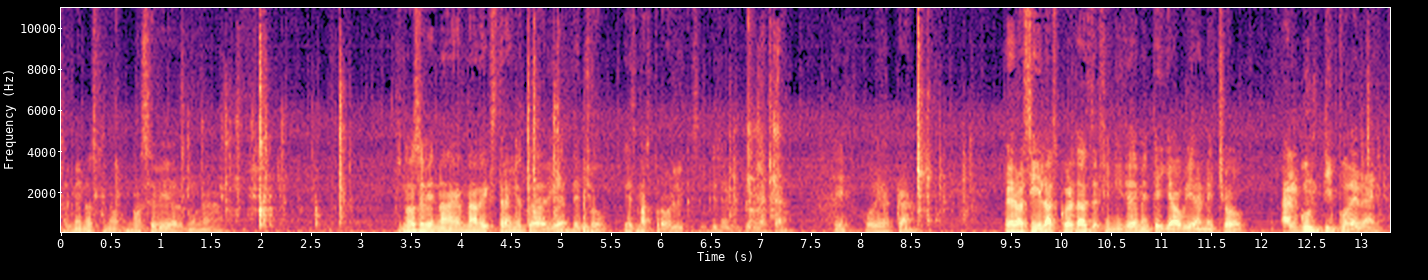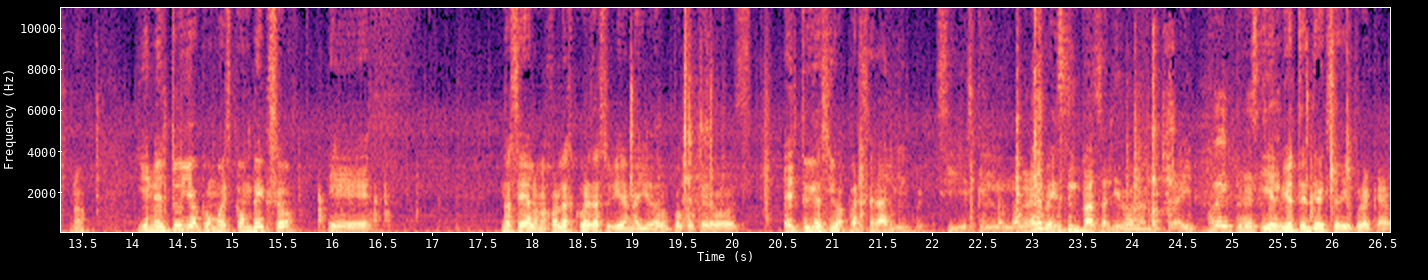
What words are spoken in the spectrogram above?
Al menos no, no se ve alguna. Pues no se ve nada, nada extraño todavía. De hecho, es más probable que se empiece a romper de acá Sí. o de acá. Pero sí, las cuerdas definitivamente ya hubieran hecho algún tipo de daño, ¿no? Y en el tuyo, como es convexo, eh, no sé, a lo mejor las cuerdas hubieran ayudado un poco, pero el tuyo sí va a parecer alguien, güey. Si es que lo logras, güey, va a salir volando por ahí. Güey, pero es Y el mío tendría que salir por acá.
